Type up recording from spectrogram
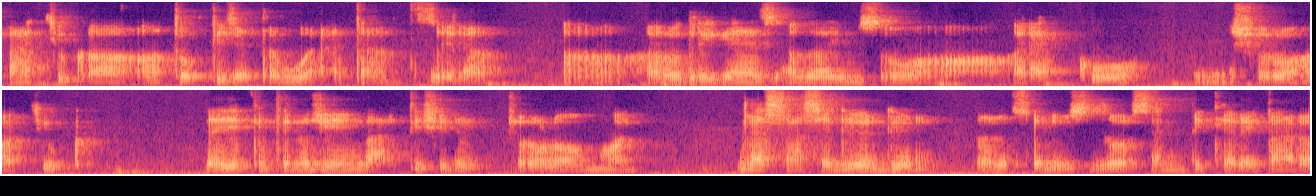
látjuk a, a top 10 a Vueltán, azért a, a, a Rodriguez, az Ayuso, a Remco, sorolhatjuk. De egyébként én a Jane White is ide sorolom, hogy leszállsz a görgőr, felülsz az országúti kerékpárra,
